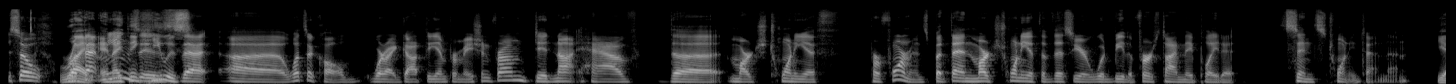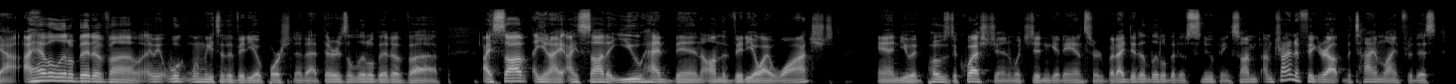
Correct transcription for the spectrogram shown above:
So what Right, that and I think he was- that uh, what's it called? Where I got the information from did not have the March 20th performance, but then March 20th of this year would be the first time they played it since 2010. Then Yeah, I have a little bit of. Uh, I mean, we'll, when we get to the video portion of that, there's a little bit of. Uh, I saw, you know, I, I saw that you had been on the video I watched, and you had posed a question which didn't get answered. But I did a little bit of snooping, so I'm I'm trying to figure out the timeline for this.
